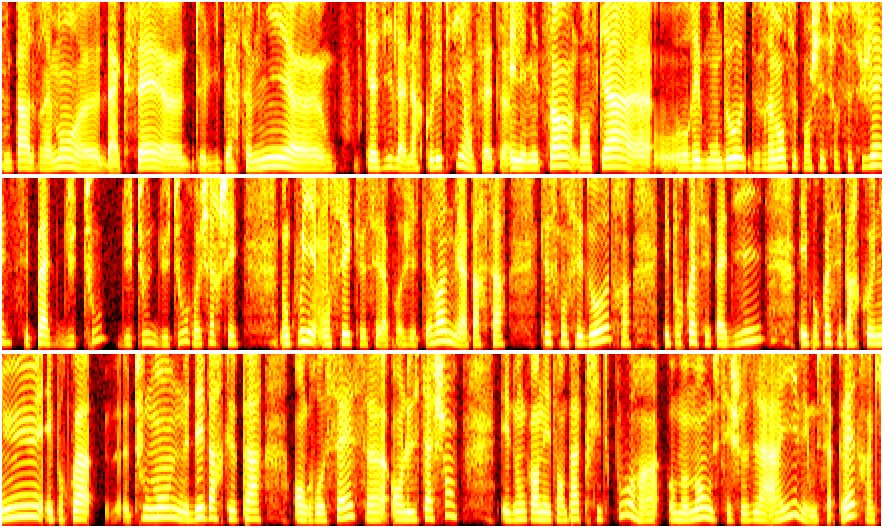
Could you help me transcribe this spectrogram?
On parle vraiment euh, d'accès euh, de l'hypersomnie euh, ou quasi de la narcolepsie en fait. Et les médecins, dans ce cas, auraient bon dos de vraiment se pencher sur ce sujet. C'est pas du tout, du tout, du tout recherché. Donc oui, on sait que c'est la progestérone, mais à part ça, qu'est-ce qu'on sait d'autre? Et pourquoi c'est pas dit? Et pourquoi c'est pas reconnu? Et pourquoi tout le monde ne débarque pas en grossesse en le sachant? Et donc en n'étant pas pris de court hein, au moment où ces choses-là arrivent et où ça peut être inquiétant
